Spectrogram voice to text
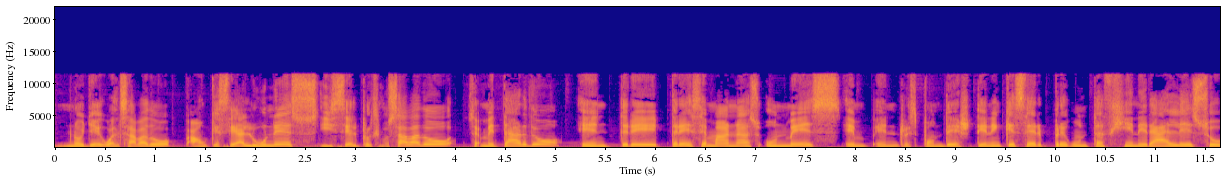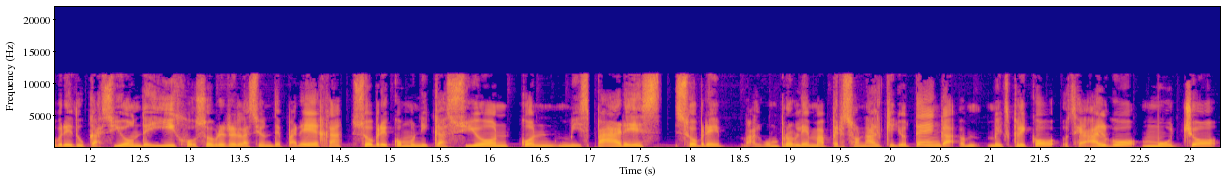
no llego al sábado, aunque sea lunes y sea el próximo sábado. O sea, me tardo entre tres semanas, un mes en, en, responder. Tienen que ser preguntas generales sobre educación de hijos, sobre relación de pareja, sobre comunicación con mis pares, sobre algún problema personal que yo tenga. Me explicó, o sea, algo mucho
